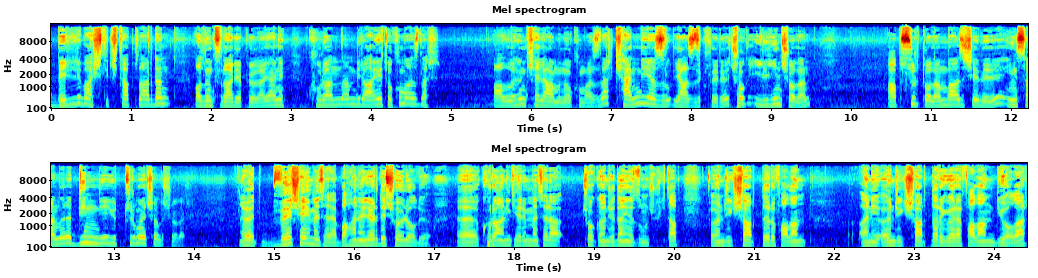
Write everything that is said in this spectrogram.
belli başlı kitaplardan alıntılar yapıyorlar. Yani Kur'an'dan bir ayet okumazlar. Allah'ın kelamını okumazlar. Kendi yazdıkları çok ilginç olan, absürt olan bazı şeyleri insanlara din diye yutturmaya çalışıyorlar. Evet ve şey mesela bahaneleri de şöyle oluyor. Ee, Kur'an-ı Kerim mesela çok önceden yazılmış bir kitap. Önceki şartları falan hani önceki şartlara göre falan diyorlar.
